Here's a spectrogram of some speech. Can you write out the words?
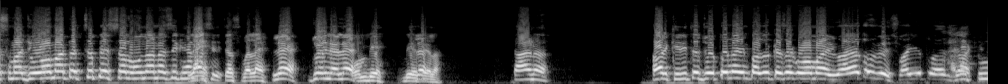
ચશ્મા જોવા માટે જ છે સ્પેશિયલ હોના નથી ખેલા છે ચશ્મા લાય. લે જોઈ લે લે. બે બે લે. પેલા. તાણ. હરખી રીતે જોતો નહીં પાછો કેસે કોવામાં આવ્યો. આયા તો વેસવાઈએ તો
